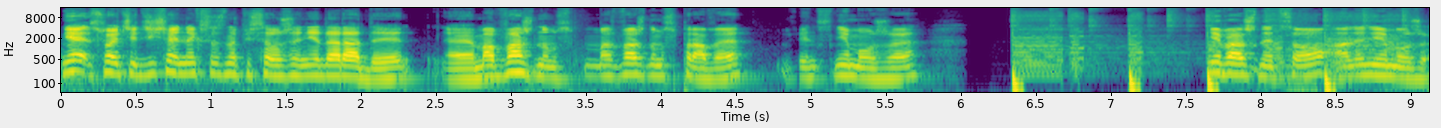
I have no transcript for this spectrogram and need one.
Nie, słuchajcie, dzisiaj Nexus napisał, że nie da rady. E, ma, ważną, ma ważną sprawę, więc nie może. Nieważne co, ale nie może.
